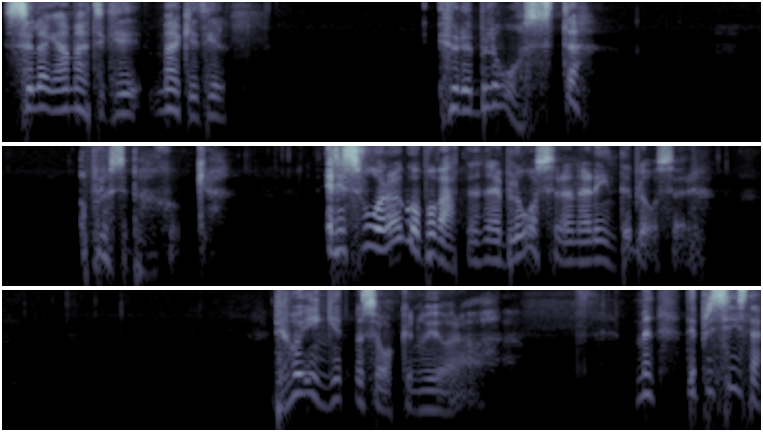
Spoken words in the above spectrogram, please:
så lägger han märke till hur det blåste. Och plötsligt börjar han sjunka. Är det svårare att gå på vattnet när det blåser än när det inte blåser? Det har inget med saken att göra. Men det är precis det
